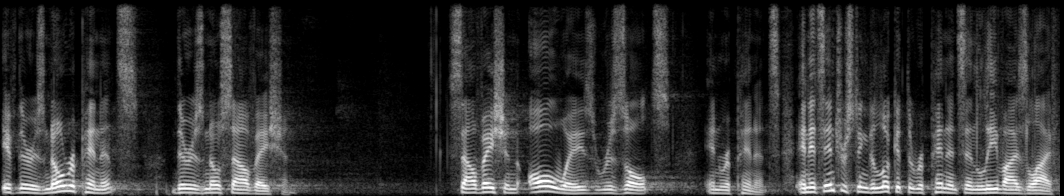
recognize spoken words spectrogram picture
If there is no repentance, there is no salvation. Salvation always results in repentance. And it's interesting to look at the repentance in Levi's life.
